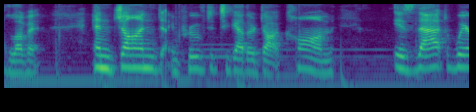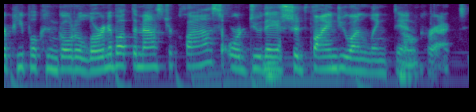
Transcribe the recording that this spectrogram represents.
I love it. And Jon, improvedtogether.com, is that where people can go to learn about the masterclass or do they mm. should find you on LinkedIn, no. correct?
